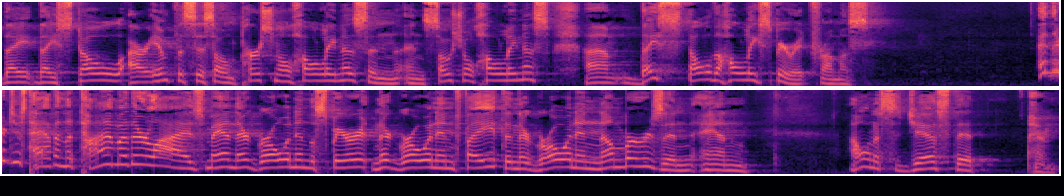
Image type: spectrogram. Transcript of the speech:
They, they stole our emphasis on personal holiness and, and social holiness. Um, they stole the Holy Spirit from us. Just having the time of their lives, man. They're growing in the spirit and they're growing in faith and they're growing in numbers. And, and I want to suggest that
